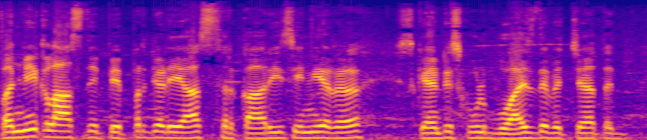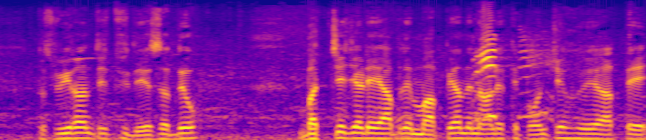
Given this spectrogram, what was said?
ਪੰਜਵੀਂ ਕਲਾਸ ਦੇ ਪੇਪਰ ਜਿਹੜੇ ਆ, ਸਰਕਾਰੀ ਸੀਨੀਅਰ ਸੈਕੰਡਰੀ ਸਕੂਲ ਬੁਆਇਜ਼ ਦੇ ਵਿੱਚ ਆ ਤੇ ਤਸਵੀਰਾਂ 'ਚ ਤੁਸੀਂ ਦੇਖ ਸਕਦੇ ਹੋ। ਬੱਚੇ ਜਿਹੜੇ ਆ, ਆਪਣੇ ਮਾਪਿਆਂ ਦੇ ਨਾਲ ਇੱਥੇ ਪਹੁੰਚੇ ਹੋਏ ਆ ਤੇ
